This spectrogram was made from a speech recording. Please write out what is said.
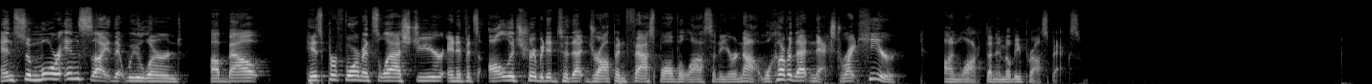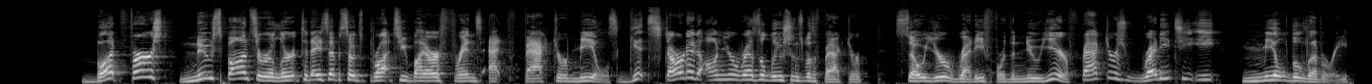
and some more insight that we learned about his performance last year and if it's all attributed to that drop in fastball velocity or not. We'll cover that next, right here on Locked on MLB Prospects. But first, new sponsor alert. Today's episode is brought to you by our friends at Factor Meals. Get started on your resolutions with Factor so you're ready for the new year. Factor's ready to eat meal delivery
